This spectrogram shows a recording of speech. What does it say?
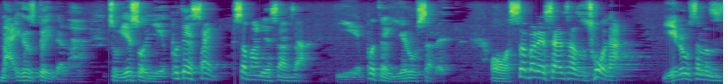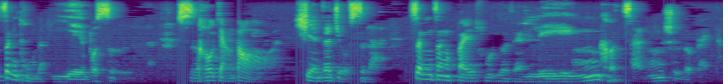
哪一个是对的啦？”主耶稣也不在山撒玛利亚山上，也不在耶路撒冷。哦，撒玛利亚山上是错的，耶路撒冷是正统的，也不是。死后讲到，现在就是了。真正拜父要在灵和诚实的拜他，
